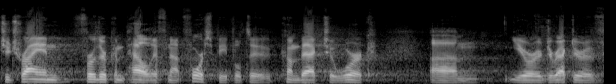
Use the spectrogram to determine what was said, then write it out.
to try and further compel, if not force people to come back to work? Um, your director of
